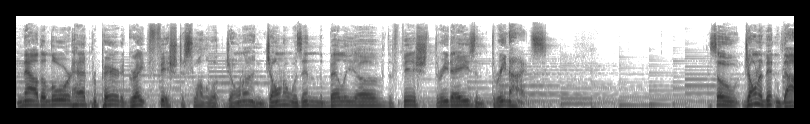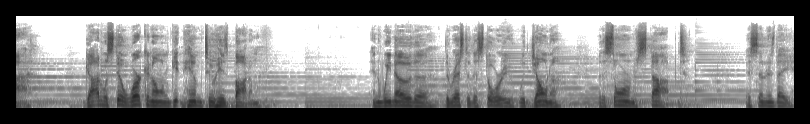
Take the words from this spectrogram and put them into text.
Now the Lord had prepared a great fish to swallow up Jonah, and Jonah was in the belly of the fish three days and three nights. So Jonah didn't die. God was still working on getting him to his bottom. And we know the, the rest of the story with Jonah, but the storm stopped as soon as they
